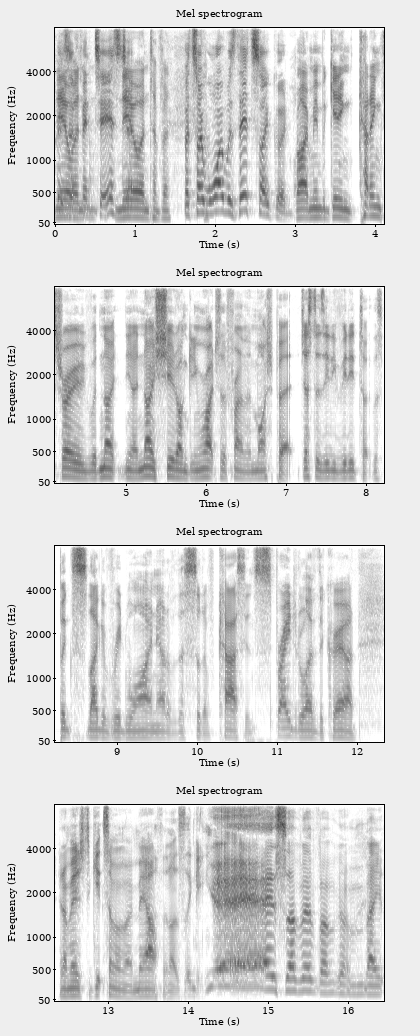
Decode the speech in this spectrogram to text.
neil and fantastic. neil and tim Finn. But so why was that so good? I remember getting cutting through with no you know no shirt on, getting right to the front of the mosh pit, just as Eddie Vedder took this big slug of red wine out of this sort of cask and sprayed it all over the crowd, and I managed to get some in my mouth, and I was thinking, yes, I've, I've, I've made,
